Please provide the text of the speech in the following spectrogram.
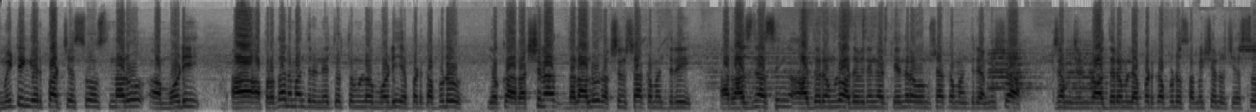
మీటింగ్ ఏర్పాటు చేస్తూ వస్తున్నారు. ఆ, మోడీ ఆ ప్రధానమంత్రి నేతృత్వంలో మోడీ ఎప్పటికప్పుడు ఈ యొక్క రక్షణ దళాలు రక్షణ శాఖ మంత్రి ఆ, రాజ్నాథ్ సింగ్ ఆధ్వర్యంలో అదేవిధంగా కేంద్ర హోంశాఖ మంత్రి అమిత్ షా సంబంధించిన ఆధ్వర్యంలో ఎప్పటికప్పుడు సమీక్షలు చేస్తూ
